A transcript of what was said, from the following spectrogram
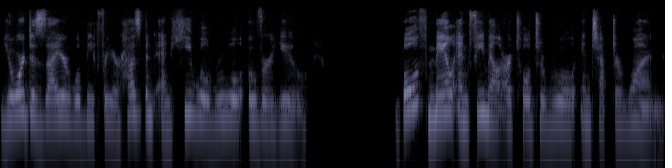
Your desire will be for your husband, and he will rule over you. Both male and female are told to rule in chapter one,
